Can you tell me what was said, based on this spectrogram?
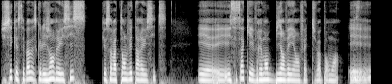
Tu sais que c'est pas parce que les gens réussissent que ça va t'enlever ta réussite. Et, c'est ça qui est vraiment bienveillant, en fait, tu vois, pour moi. Et,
